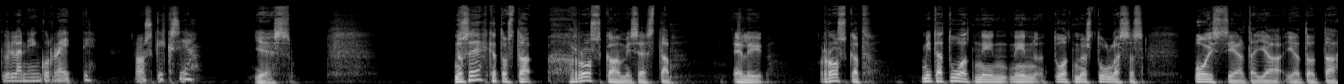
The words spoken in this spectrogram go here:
kyllä niin kuin reitti roskiksia. Yes. No se ehkä tuosta roskaamisesta, eli roskat, mitä tuot, niin, niin tuot myös tullessas pois sieltä ja, ja tota,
